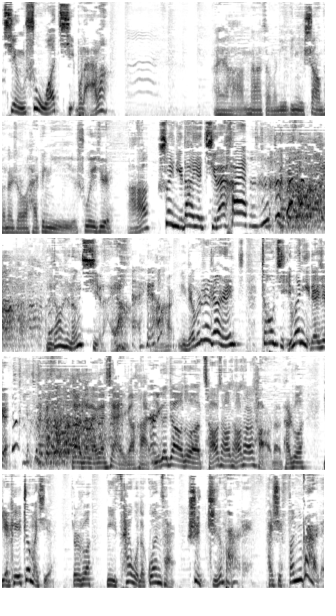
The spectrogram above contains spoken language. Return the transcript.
请恕我起不来了。哎呀，那怎么的？给你上坟的时候还跟你说一句啊，睡你大爷，起来嗨！你倒是能起来呀、啊！你这不是让人着急吗？你这是。那再来看下一个哈，一个叫做草草草草草的，他说也可以这么写，就是说你猜我的棺材是纸板的还是翻盖的？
